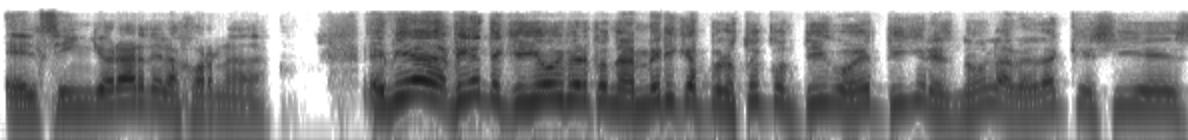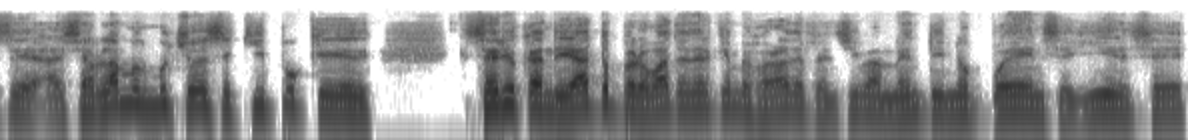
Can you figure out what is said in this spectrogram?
el sin llorar de la jornada. Eh, mira, fíjate que yo voy a ver con América, pero estoy contigo, ¿eh? Tigres, ¿no? La verdad que sí es, eh, si hablamos mucho de ese equipo que serio candidato, pero va a tener que mejorar defensivamente y no pueden seguirse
